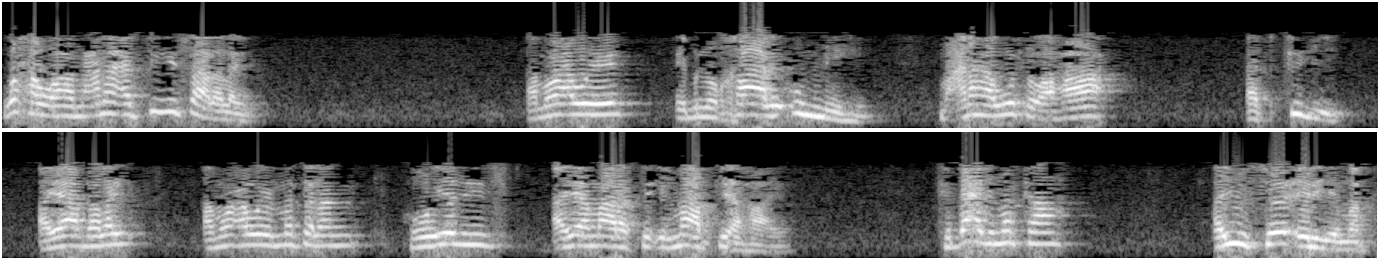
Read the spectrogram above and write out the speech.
waxa uu ahaa macnaha abtigiisaa dhalay ama waxa weye ibnu khaali ummihi. Macnaha wuxuu ahaa abtigii ayaa dhalay. Ama waxa weye matalan hooyadiis ayaa maaragtay ilma abti ahaayo kabacdi markaa ayuu soo celiyey marka.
